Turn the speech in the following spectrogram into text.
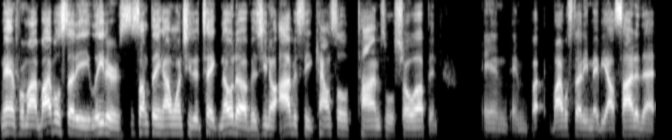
man, for my Bible study leaders, something I want you to take note of is, you know, obviously council times will show up and and and Bible study maybe outside of that.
